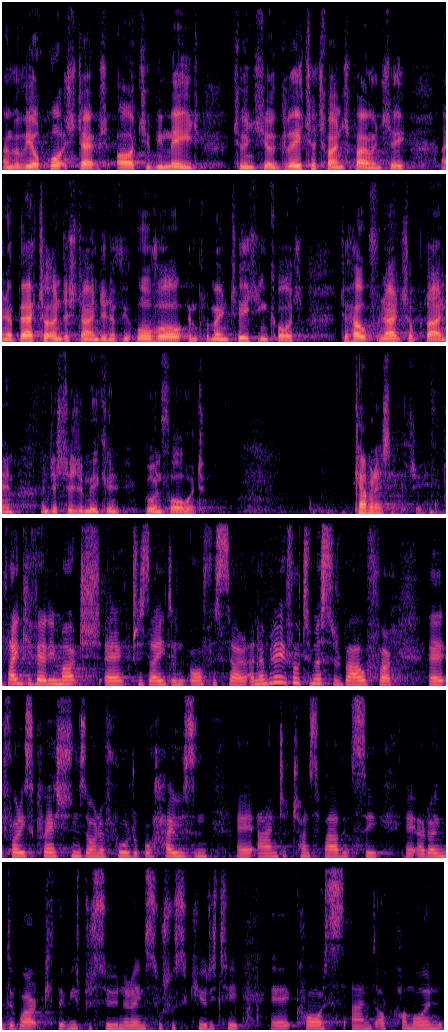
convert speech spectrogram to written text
and reveal what steps are to be made to ensure greater transparency and a better understanding of the overall implementation costs to help financial planning and decision making going forward. Cabinet Secretary. Thank you very much, uh, President Officer. And I'm grateful to Mr Balfour uh, for his questions on affordable housing uh, and transparency uh, around the work that we've pursuing around social security uh, costs. And I'll come on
